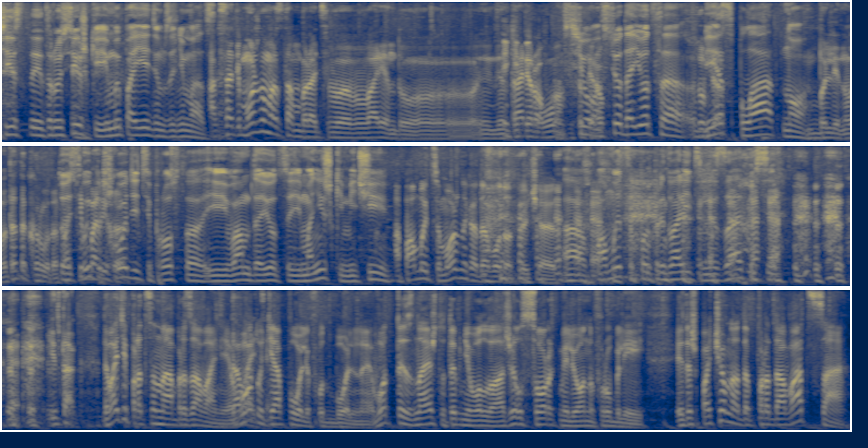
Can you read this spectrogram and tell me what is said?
чистые трусишки, и мы поедем заниматься. А, кстати, можно вас там брать в, в аренду? э, инвентарь? Экипировку. Все, экипировку. все дается Супер. бесплатно. Блин, вот это круто. То есть вы большое. приходите просто, и вам дается и манишки, мечи, А помыться можно, когда воду отключают? а, помыться по предварительной записи. Итак, Давайте про ценообразование. Давайте. Вот у тебя поле футбольное. Вот ты знаешь, что ты в него вложил 40 миллионов рублей. Это ж почем надо продаваться,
